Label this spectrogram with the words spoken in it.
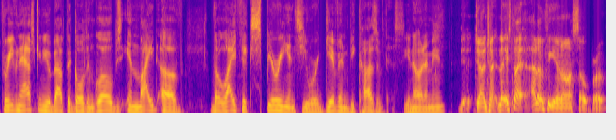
for even asking you about the Golden Globes in light of the life experience you were given because of this. You know what I mean? Do you know what I'm trying- no, it's not. I don't think you're an arsehole, bro.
